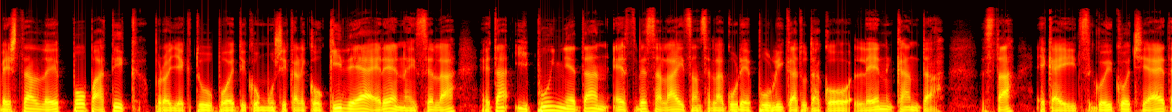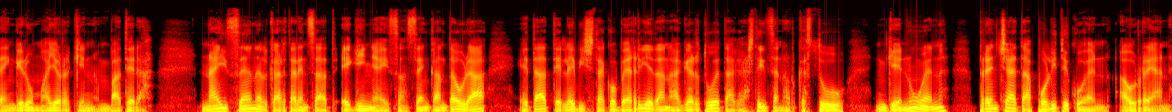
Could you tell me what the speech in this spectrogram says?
bestalde popatik proiektu poetiko musikaleko kidea ere naizela eta ipuinetan ez bezala izan zela gure publikatutako lehen kanta. Ezta, ekaitz goikotxea eta ingeru maiorrekin batera. Naizen elkartarentzat egina izan zen kantaura eta telebistako berrietan agertu eta gazteitzen aurkeztu genuen prentsa eta politikoen aurrean.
